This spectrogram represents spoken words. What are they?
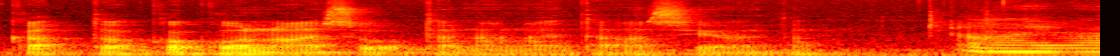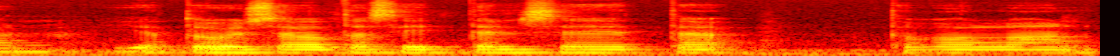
katsoa kokonaisuutena näitä asioita. Aivan. Ja toisaalta sitten se, että tavallaan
